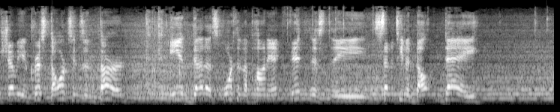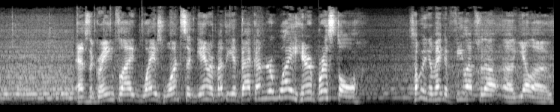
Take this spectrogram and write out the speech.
Chevy and Chris Dalton's in third, Ian Dutta's fourth in the Pontiac, fifth is the 17 of Dalton Day. As the green flag waves once again, we're about to get back underway here at Bristol. So we can make a few laps without uh, yellow.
